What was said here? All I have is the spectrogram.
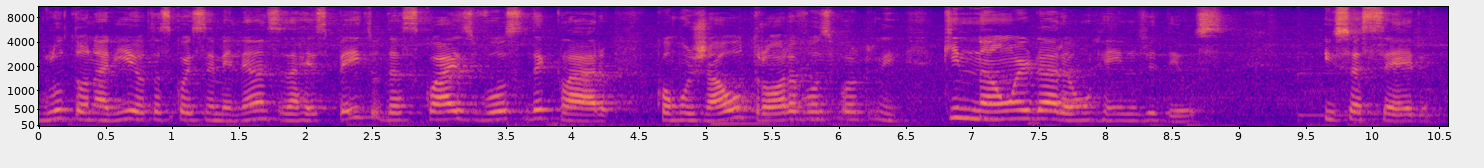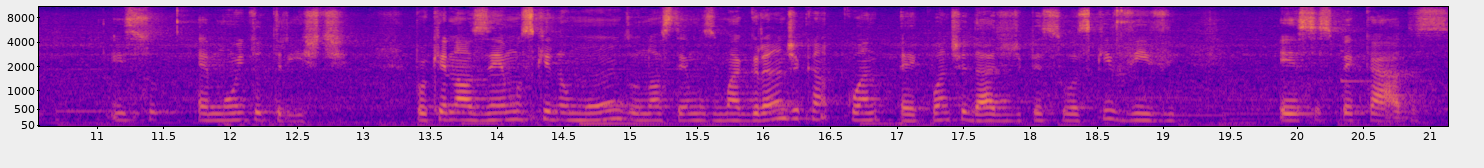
glutonaria e outras coisas semelhantes, a respeito das quais vos declaro, como já outrora vos prometi que não herdarão o reino de Deus. Isso é sério, isso é muito triste, porque nós vemos que no mundo nós temos uma grande é, quantidade de pessoas que vivem esses pecados.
